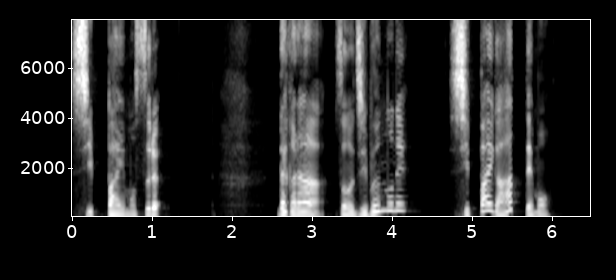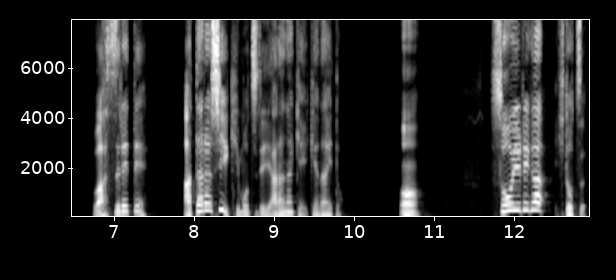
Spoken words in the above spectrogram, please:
失敗もする。だからその自分のね失敗があっても忘れて新しい気持ちでやらなきゃいけないと。うん。そういうのが一つ。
